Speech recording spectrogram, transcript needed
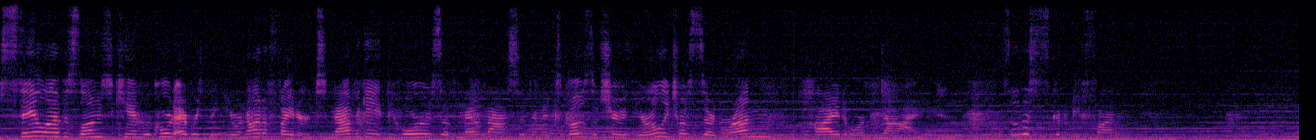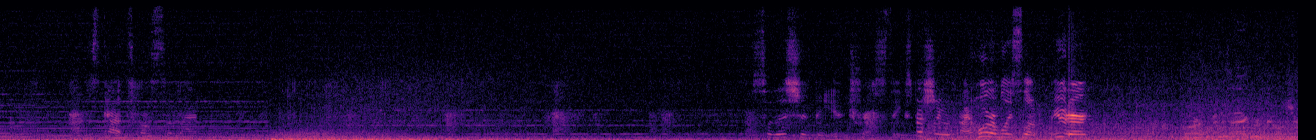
Stay alive as long as you can, record everything. You are not a fighter. To navigate the horrors of Mount Massive and expose the truth, your only choices are to run, hide, or die. So this is gonna be fun. This cat smells so bad. So this should be interesting, especially with my horribly slow computer. Department of Agriculture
